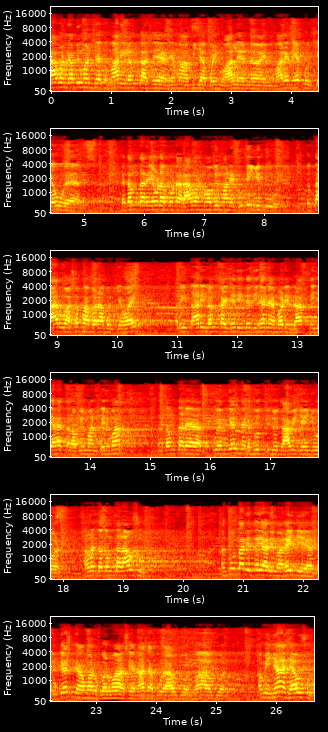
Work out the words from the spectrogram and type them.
રાવણને અભિમાન છે, તો મારી લંકા છે અને એમાં બીજા કોઈનું હાલે નહીં. મારે એટલું જ કેવું છે. કે તમ તારે એવડા મોટા રાવણનું અભિમાન તૂટી ગયું તો તારું આ સફા બરાબર કહેવાય. એટલે તારી લંકાઈ જેથી તેથી છે ને બળી રાખ થઈ જાય તારા અભિમાન કરીમાં. અને તમ તારે, તું એમ કહેશ ને કે દૂધ પીધું તો આવી જાય જોવા અમે તો તમ તારે આવશું. અને તું તારી તૈયારીમાં રહી જઈએ. અને તું કહેશ ને, અમારું ઘર વાં છે ને આશાપુરા આવજો ને, વાં આવજો ને. અમે ત્યાં જ આવશું.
